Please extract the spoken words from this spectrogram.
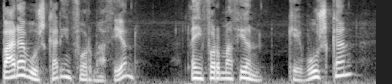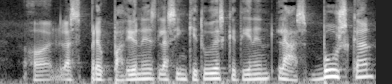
para buscar información. La información que buscan, las preocupaciones, las inquietudes que tienen, las buscan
